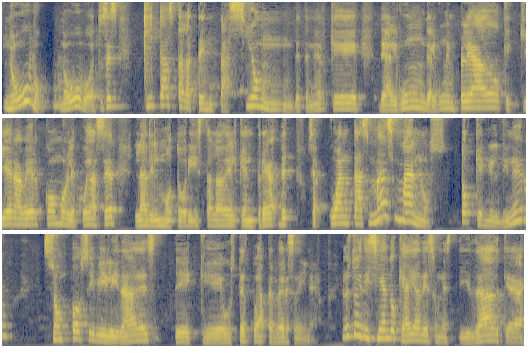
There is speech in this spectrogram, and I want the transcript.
No hubo, no hubo. Entonces, quita hasta la tentación de tener que, de algún, de algún empleado que quiera ver cómo le puede hacer, la del motorista, la del que entrega, o sea, cuantas más manos toquen el dinero, son posibilidades de que usted pueda perder ese dinero. No estoy diciendo que haya deshonestidad, que,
